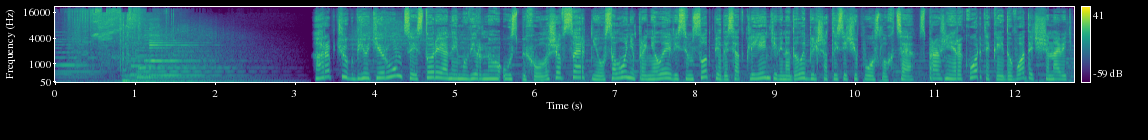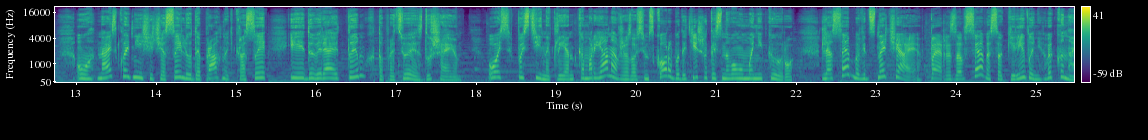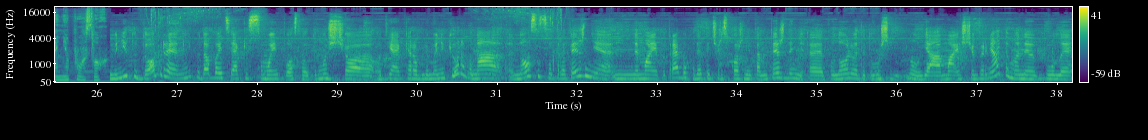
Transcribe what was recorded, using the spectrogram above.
Грабчук Б'юті Рум це історія неймовірного успіху. Лише в серпні у салоні прийняли 850 клієнтів і надали більше тисячі послуг. Це справжній рекорд, який доводить, що навіть у найскладніші часи люди прагнуть краси і довіряють тим, хто працює з душею. Ось постійна клієнтка Мар'яна вже зовсім скоро буде тішитись новому манікюру. Для себе відзначає перш за все високий рівень виконання послуг. Мені тут добре, мені подобається якість самої послуги, тому що от я як я роблю манікюр, вона носиться три тижні. Немає потреби ходити через кожний там тиждень, е, поновлювати, тому що ну я маю чим порівняти. У мене були.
